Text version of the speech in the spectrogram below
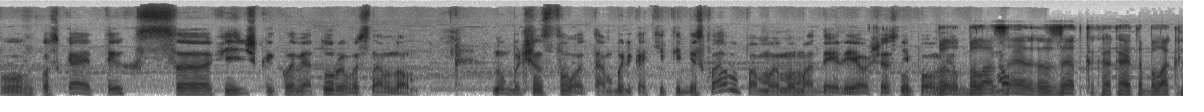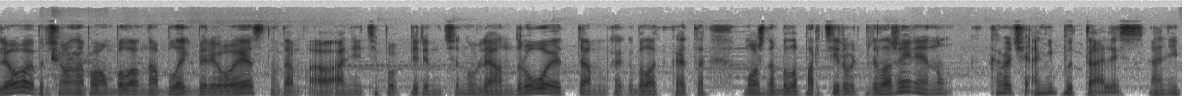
выпускает их с физической клавиатурой в основном. Ну, большинство. Там были какие-то бесклавы, по-моему, модели, я вот сейчас не помню. Был, была ну, Z, какая-то была клевая, причем она, по-моему, была на BlackBerry OS, но там а, они типа перенатянули Android, там как была какая-то, можно было портировать приложение, ну, Короче, они пытались. Они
